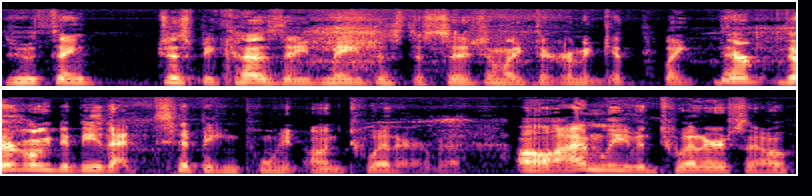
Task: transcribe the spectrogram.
who think just because they made this decision, like they're going to get like they're they're going to be that tipping point on Twitter. Oh, I'm leaving Twitter, so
